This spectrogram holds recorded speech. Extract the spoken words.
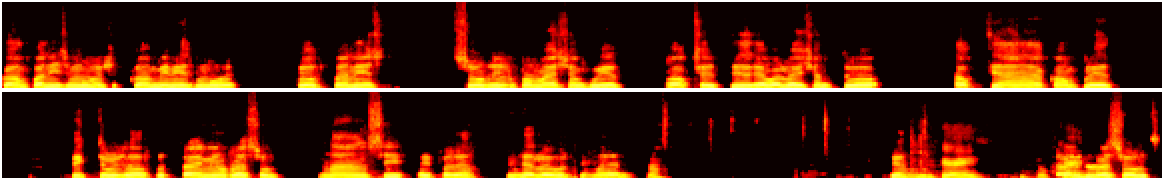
Companies must companies must companies source information with objective evaluation to obtain a complete picture of the training result. Nancy, ay, perdón, es la última. Okay. Okay. Training results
